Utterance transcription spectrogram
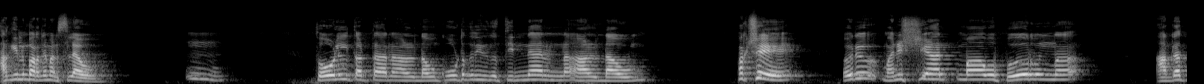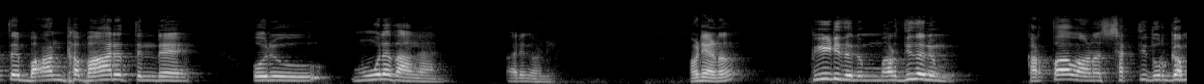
ആർക്കെങ്കിലും പറഞ്ഞ് മനസ്സിലാവും? തോളിൽ തട്ടാൻ ആളുണ്ടാവും കൂട്ടത്തിലിരുന്ന് തിന്നാൻ ആളുണ്ടാവും. പക്ഷേ ഒരു മനുഷ്യാത്മാവ് പേറുന്ന അകത്തെ ബാണ്ഡഭാരത്തിന്റെ ഒരു മൂല താങ്ങാൻ ആരും കാണില്ല. അവിടെയാണ് പീഡിതനും മർദ്ദിതനും കർത്താവാണ് ശക്തി ദുർഗം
